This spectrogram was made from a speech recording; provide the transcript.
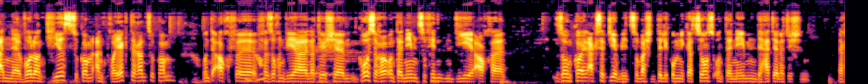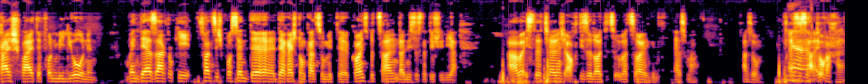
an äh, Volunteers zu kommen, an Projekte ranzukommen. Und auch äh, mhm. versuchen wir natürlich äh, größere Unternehmen zu finden, die auch äh, so ein Coin akzeptieren, wie zum Beispiel ein Telekommunikationsunternehmen, der hat ja natürlich eine Reichweite von Millionen. Und wenn der sagt, okay, 20 Prozent der, der Rechnung kannst du mit äh, Coins bezahlen, dann ist es natürlich ideal. Aber ist der Challenge auch, diese Leute zu überzeugen, erstmal. Also ja. es ist einfach,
